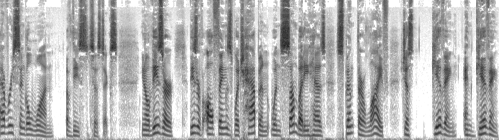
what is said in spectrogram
every single one of these statistics? You know, these are these are all things which happen when somebody has spent their life just giving and giving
